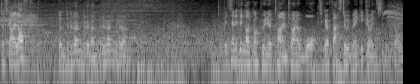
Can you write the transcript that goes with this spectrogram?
To Skyloft. Dun dun dun dun dun dun dun dun. If it's anything like Ocarina of Time, trying to warp to go faster would make it go instantly cold.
